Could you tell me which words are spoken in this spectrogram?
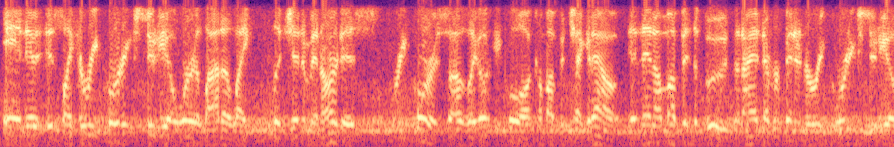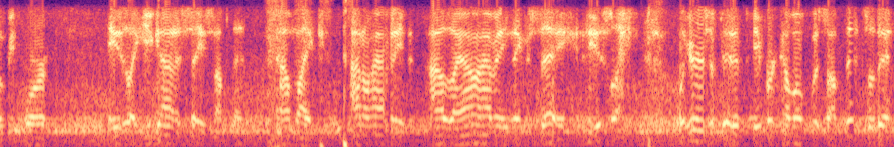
And it, it's like a recording studio where a lot of like legitimate artists record. So I was like, "Okay, cool. I'll come up and check it out." And then I'm up in the booth, and I had never been in a recording studio before. He's like, "You got to say something." And I'm like, "I don't have anything." I was like, "I don't have anything to say." And he's like, "Well, here's a bit of paper. Come up with something." So then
